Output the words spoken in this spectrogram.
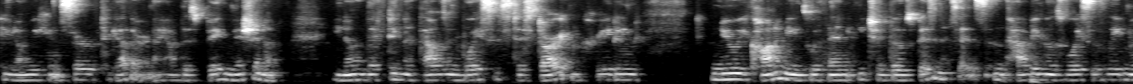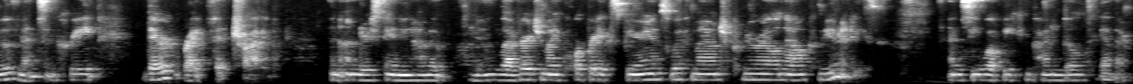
you know we can serve together and i have this big mission of you know lifting a thousand voices to start and creating new economies within each of those businesses and having those voices lead movements and create their right fit tribe and understanding how to you know leverage my corporate experience with my entrepreneurial now communities and see what we can kind of build together.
